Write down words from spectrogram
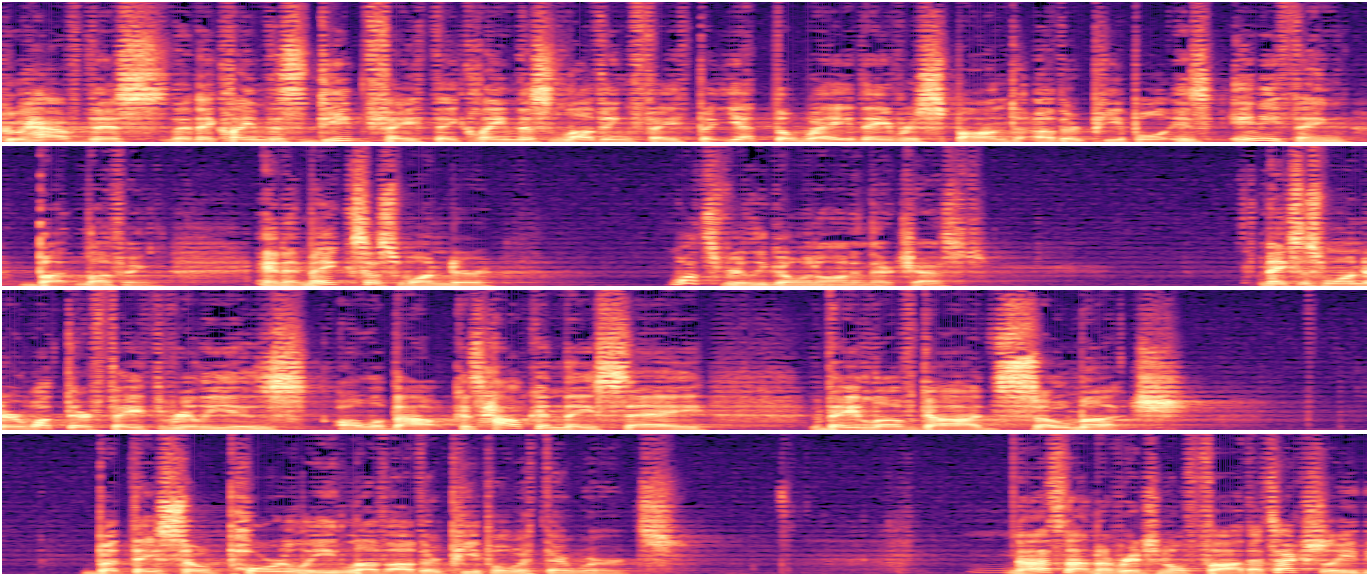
who have this, they claim this deep faith, they claim this loving faith, but yet the way they respond to other people is anything but loving. And it makes us wonder what's really going on in their chest. It makes us wonder what their faith really is all about. Because how can they say they love God so much, but they so poorly love other people with their words? Now, that's not an original thought. That's actually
